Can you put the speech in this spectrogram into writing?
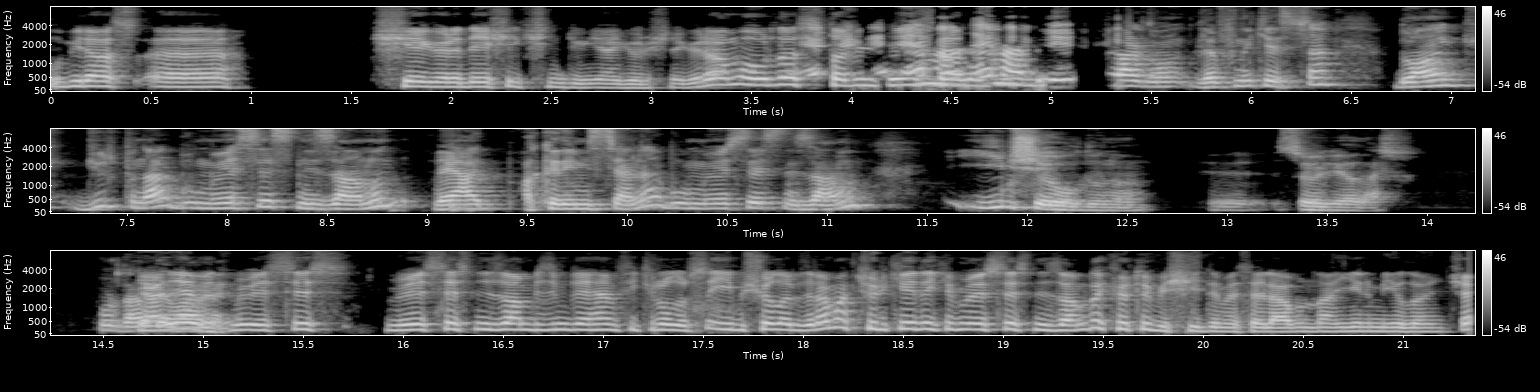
bu biraz e, kişiye göre değişir kişinin dünya görüşüne göre ama orada stabiliteyi hemen, sağlamak... hemen bir pardon lafını keseceğim. Doğan Gürpınar bu müesses nizamın veya akademisyenler bu müesses nizamın iyi bir şey olduğunu e, söylüyorlar. Buradan yani devam evet müesses, müesses nizam bizimle hem fikir olursa iyi bir şey olabilir ama Türkiye'deki müesses nizam da kötü bir şeydi mesela bundan 20 yıl önce.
